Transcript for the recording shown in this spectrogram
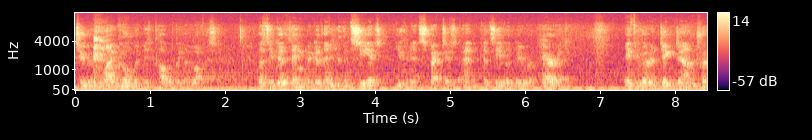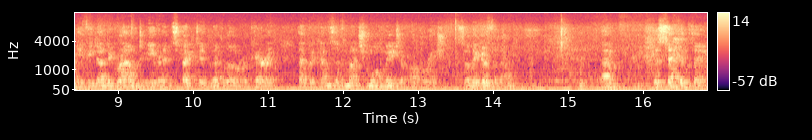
to applied moment is probably the lowest. That's a good thing because then you can see it, you can inspect it, and conceivably repair it. If you've got to dig down 20 feet underground to even inspect it, let alone repair it, that becomes a much more major operation. So they're good for that. Um, the second thing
